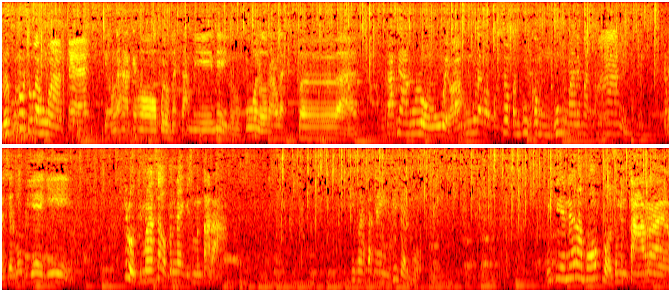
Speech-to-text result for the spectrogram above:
Lha kulo wis oleh akeh. Ya oleh akeh apa lho mek sakmene lho. Kowe lho ora oleh belas. Tapi aku lho kowe, aku mulai kok peksa tengku kembung malih masuk angin. Dasarmu piye iki? Iki lho dimasak kok kena iki sementara. Dimasak nang ndi jalmu? Iki ini ora apa-apa sementara.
